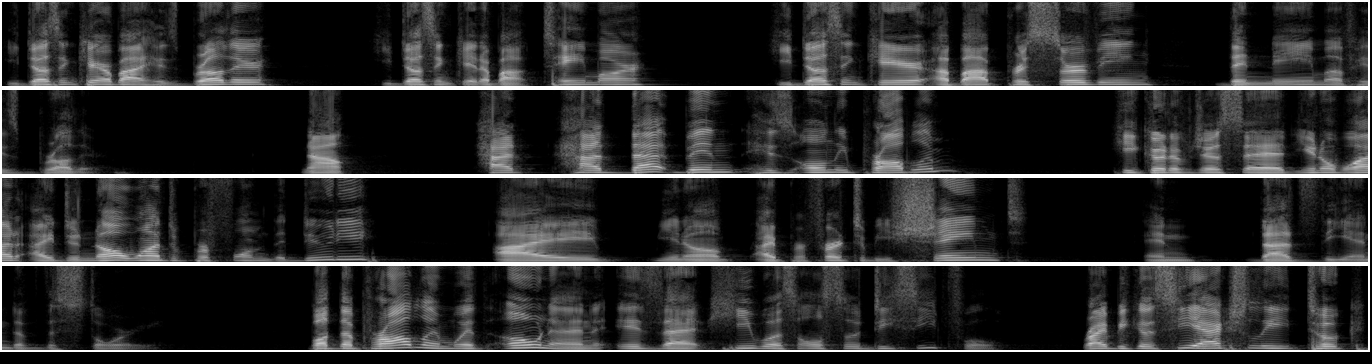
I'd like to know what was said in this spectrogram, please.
He doesn't care about his brother. He doesn't care about Tamar. He doesn't care about preserving the name of his brother. Now, had had that been his only problem, he could have just said, "You know what? I do not want to perform the duty. I, you know, I prefer to be shamed." And that's the end of the story. But the problem with Onan is that he was also deceitful, right? Because he actually took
